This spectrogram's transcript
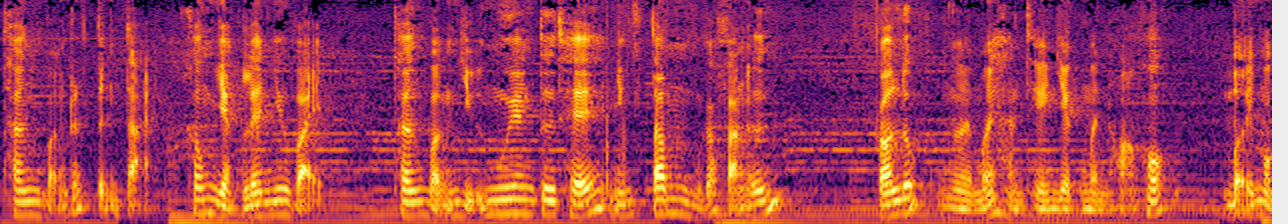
thân vẫn rất tĩnh tại, không giật lên như vậy. Thân vẫn giữ nguyên tư thế, nhưng tâm có phản ứng. Có lúc người mới hành thiền giật mình hoảng hốt bởi một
